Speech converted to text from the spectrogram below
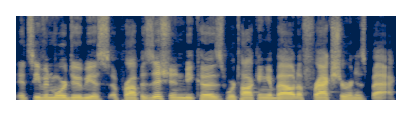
it's even more dubious a proposition because we're talking about a fracture in his back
